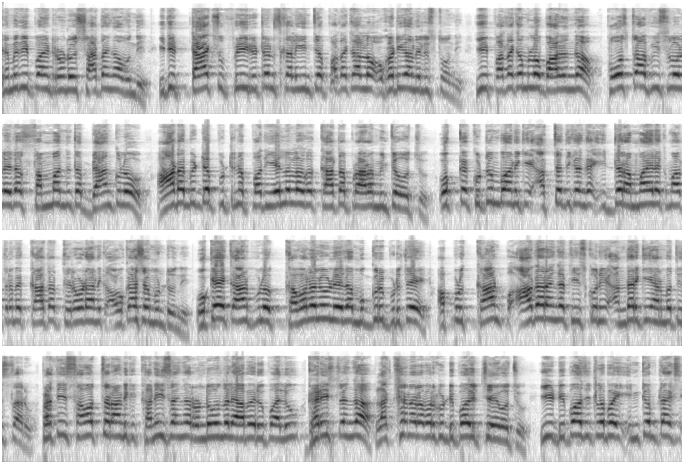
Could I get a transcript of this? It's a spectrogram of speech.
ఎనిమిది పాయింట్ రెండు శాతంగా ఉంది. ఇది ట్యాక్స్ ఫ్రీ రిటర్న్స్ కలిగించే పథకాల్లో ఒకటిగా నిలుస్తోంది. ఈ పథకంలో భాగంగా పోస్ట్ ఆఫీసులో లేదా సంబంధిత బ్యాంకులో ఆడబిడ్డ పుట్టిన పది ఏళ్ళలోగా ఖాతా ప్రారంభించవచ్చు. ఒక్క కుటుంబానికి అత్యధికంగా ఇద్దరు అమ్మాయిలకు మాత్రమే ఖాతా తెరవడానికి అవకాశం ఉంటుంది. ఒకే కాన్పులో కవలలు లేదా ముగ్గురు పుడితే అప్పుడు కాన్పు ఆధారంగా తీసుకొని అందరికీ అనుమతిస్తారు. ప్రతి సంవత్సరానికి కనీసంగా రెండు వందల యాభై రూపాయలు గరిష్టంగా లక్షన్నర వరకు డిపాజిట్ చేయవచ్చు. ఈ డిపాజిట్లపై income tax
